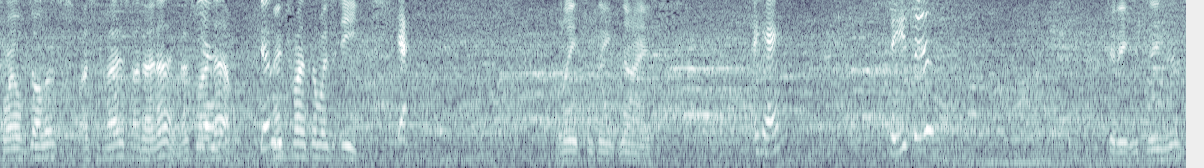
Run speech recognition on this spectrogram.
$12, I suppose. I don't know. That's right Yeah, out. cool. Need to find somewhere to eat. Yes. We'll eat something nice. Okay. Caesars? Good eating Caesars.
